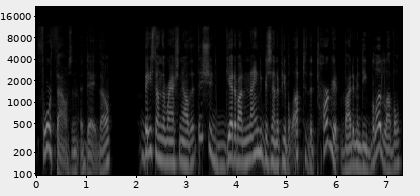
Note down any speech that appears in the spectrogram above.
4,000 a day, though, based on the rationale that this should get about 90% of people up to the target vitamin D blood level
